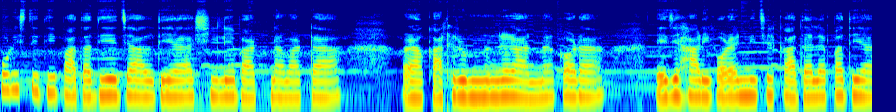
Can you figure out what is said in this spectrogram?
পরিস্থিতি, পাতা দিয়ে জাল দেয়া, শিলে বাটনা বাটা কাঠের উনুনে রান্না করা, এই যে হাঁড়ি কড়াইয়ের নিচে কাদা লেপা দেয়া,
